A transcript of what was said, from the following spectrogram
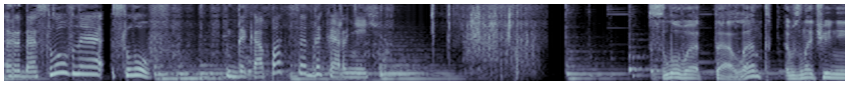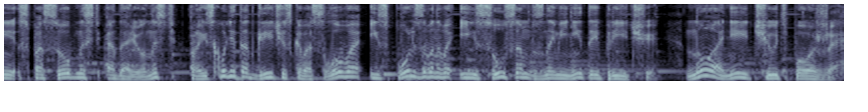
Родословное слов. Докопаться до корней. Слово «талант» в значении «способность», «одаренность» происходит от греческого слова, использованного Иисусом в знаменитой притче, но о ней чуть позже.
